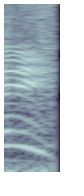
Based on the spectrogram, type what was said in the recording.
Hey,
